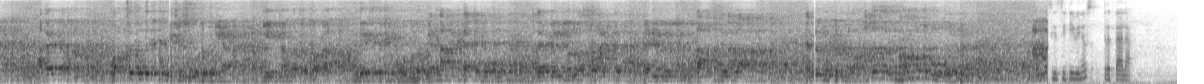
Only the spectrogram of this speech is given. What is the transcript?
അദ്ദേഹം പറഞ്ഞു കുറച്ചുകൂടി വീക്ഷിച്ചുകൊണ്ടുകൂടിയാണ് ഈ നമ്മുടെ ചെറുപ്പക്കാർ വിദേശത്തേക്ക് പോകുന്നത് എന്നാണ് എന്റെ അനുഭവം. അദ്ദേഹം ഇരുപത് വർഷമായിട്ട് ലണ്ടനിൽ താമസിക്കുന്ന ആളാണ്. ഞങ്ങൾ അത് ഭ്രമം കൊണ്ട് പോകുമ്പോൾ C C T V news Thrithala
